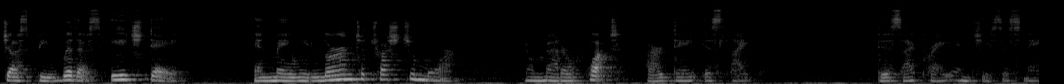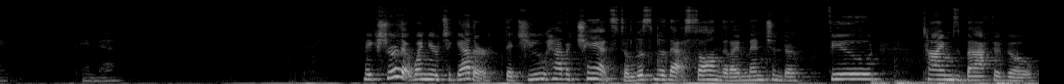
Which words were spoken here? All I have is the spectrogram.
just be with us each day and may we learn to trust you more, no matter what our day is like. This I pray in Jesus' name. Amen. Make sure that when you're together that you have a chance to listen to that song that I mentioned a few times back ago.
